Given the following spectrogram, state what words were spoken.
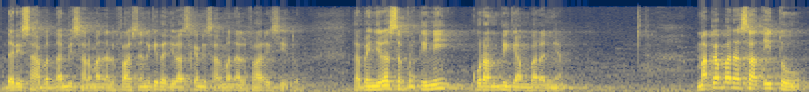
dari sahabat Nabi Salman Al Farisi. Nanti kita jelaskan di Salman Al Farisi itu. Tapi yang jelas seperti ini kurang lebih gambarannya. Maka pada saat itu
